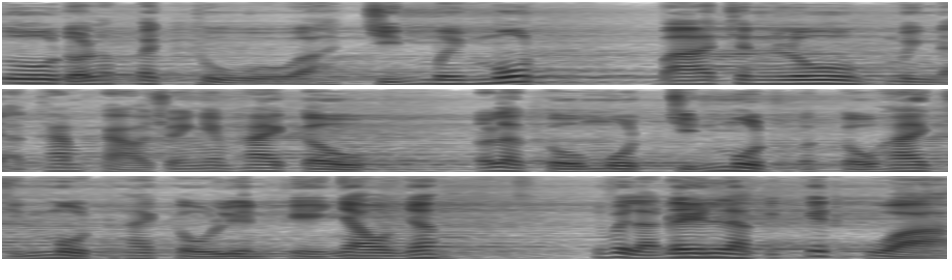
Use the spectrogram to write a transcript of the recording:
tô đó là bạch thủ à, 91 ba chân lô, mình đã tham khảo cho anh em hai cầu. Đó là cầu 191 và cầu 291 hai cầu liền kề nhau nhé như vậy là đây là cái kết quả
